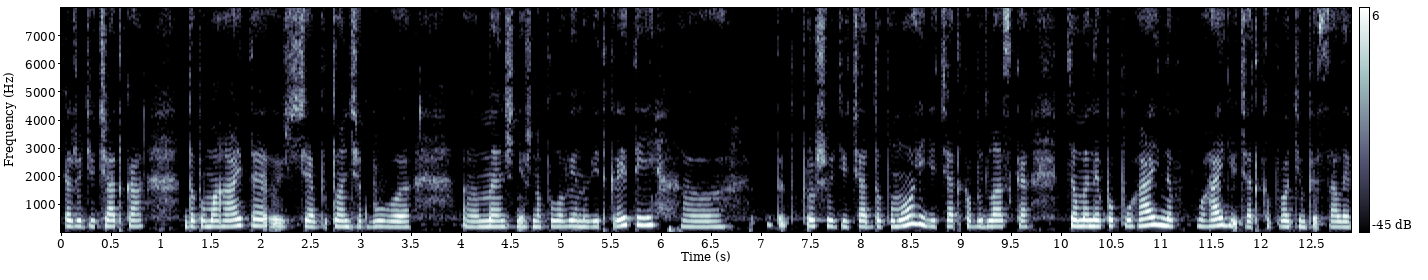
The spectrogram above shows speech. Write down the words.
Кажу, дівчатка, допомагайте. Ще бутончик був е, менш ніж наполовину відкритий. Е, Прошу дівчат допомоги. Дівчатка, будь ласка, це у мене попугай, не попугай. Дівчатка потім писали.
